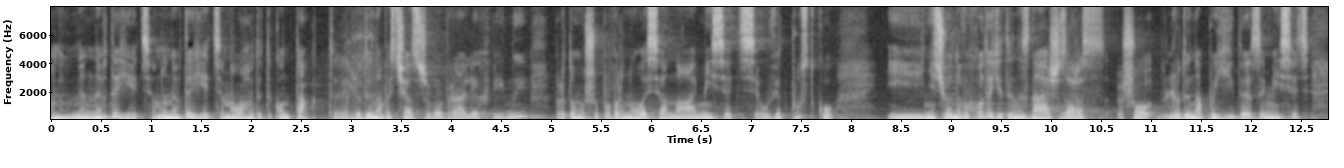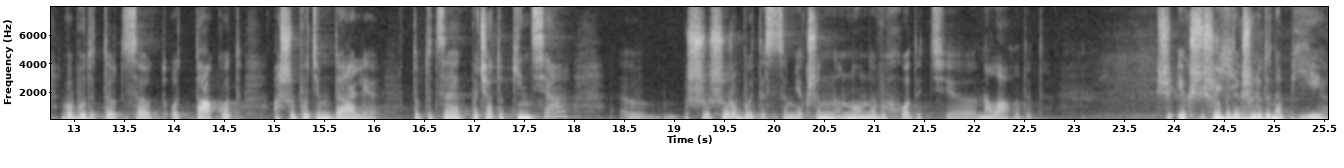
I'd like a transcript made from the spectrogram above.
ну, не не вдається? Ну не вдається налагодити контакт. Людина весь час живе в реаліях війни, при тому, що повернулася на місяць у відпустку, і нічого не виходить, і ти не знаєш зараз, що людина поїде за місяць, ви будете це от, от так, от, а що потім далі? Тобто, це початок кінця. Е, що що робити з цим, якщо ну, не виходить е, налагодити? Що, якщо, Що робити, якщо людина п'є,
